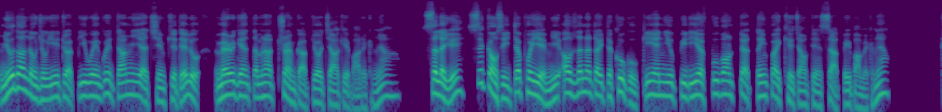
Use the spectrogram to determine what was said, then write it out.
အမျိုးသားလုံခြုံရေးအတွက်ပြည်ဝင်ခွင့်တားမြစ်ရခြင်းဖြစ်တယ်လို့အမေရိကန်သမ္မတထရမ့်ကပြောကြားခဲ့ပါတယ်ခင်ဗျာ။ဆက်လက်၍စစ်ကောင်စီတပ်ဖွဲ့ရဲ့မြေအောက်လက်နက်တိုက်တစ်ခုကို KNU PDF ပူးပေါင်းတပ်သိမ်းပိုက်ခဲ့ကြောင်းတင်ဆက်ပေးပါမယ်ခင်ဗျာ။က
